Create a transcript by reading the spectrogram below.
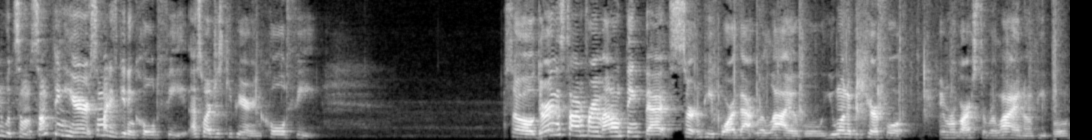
in with someone. Something here somebody's getting cold feet. That's why i just keep hearing cold feet so during this time frame i don't think that certain people are that reliable. You want to be careful in regards to relying on people.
